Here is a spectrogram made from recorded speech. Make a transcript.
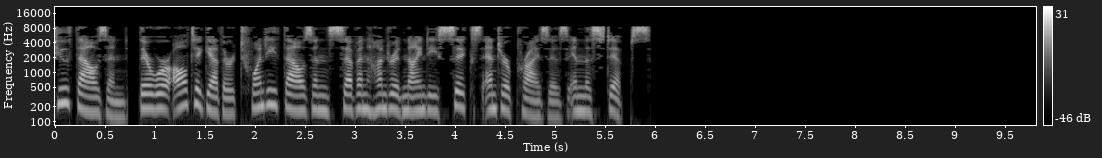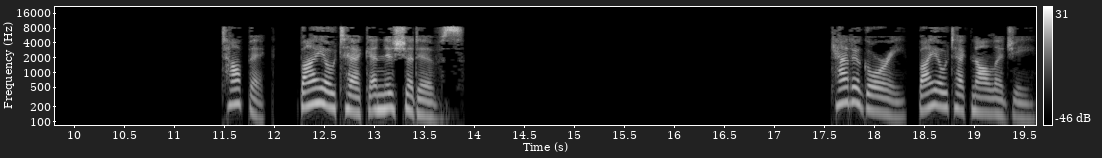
2000, there were altogether 20,796 enterprises in the STIPs. Topic: Biotech initiatives. Category: Biotechnology.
